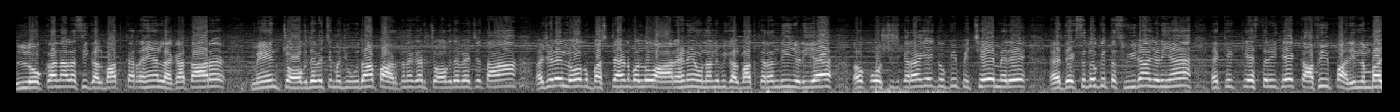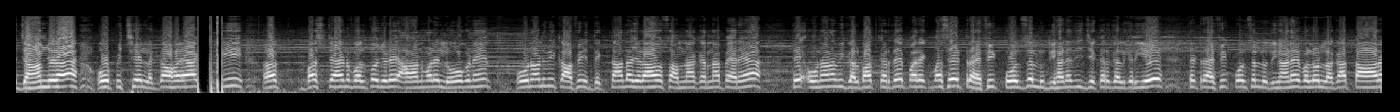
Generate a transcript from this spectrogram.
ਲੋਕਾਂ ਨਾਲ ਅਸੀਂ ਗੱਲਬਾਤ ਕਰ ਰਹੇ ਹਾਂ ਲਗਾਤਾਰ। ਮੇਨ ਚੌਕ ਦੇ ਵਿੱਚ ਮੌਜੂਦ ਆ ਭਾਰਤ ਨਗਰ ਚੌਕ ਦੇ ਵਿੱਚ ਤਾਂ ਜਿਹੜੇ ਲੋਕ ਬੱਸ ਸਟੈਂਡ ਵੱਲੋਂ ਆ ਰਹੇ ਨੇ ਉਹਨਾਂ ਨੂੰ ਵੀ ਗੱਲਬਾਤ ਕਰਨ ਦੀ ਜਿਹੜੀ ਹੈ ਅ, ਕੋਸ਼ਿਸ਼ ਕਰਾਂਗੇ ਕਿਉਂਕਿ ਪਿੱਛੇ ਮੇਰੇ ਦੇਖ ਸਕਦੇ ਹੋ ਕਿ ਤਸਵੀਰਾਂ ਜਿਹੜੀਆਂ ਕਿ ਕਿਸ ਤਰੀਕੇ ਕਾਫੀ ਭਾਰੀ ਲੰਬਾ ਜਾਮ ਜਿਹੜਾ ਹੈ ਉਹ ਪਿੱਛੇ ਲੱਗਾ ਹੋਇਆ ਹੈ ਕਿ ਬੱਸ ਸਟੈਂਡ ਵੱਲ ਤੋਂ ਜਿਹੜੇ ਆਉਣ ਵਾਲੇ ਲੋਕ ਨੇ ਉਹਨਾਂ ਨੂੰ ਵੀ ਕਾਫੀ ਦਿੱਕਤਾਂ ਦਾ ਜਿਹੜਾ ਉਹ ਸਾਹਮਣਾ ਕਰਨਾ ਪੈ ਰਿਹਾ ਤੇ ਉਹਨਾਂ ਨਾਲ ਵੀ ਗੱਲਬਾਤ ਕਰਦੇ ਪਰ ਇੱਕ ਪਾਸੇ ਟ੍ਰੈਫਿਕ ਪੁਲਿਸ ਲੁਧਿਆਣੇ ਦੀ ਜੇਕਰ ਗੱਲ ਕਰੀਏ ਤੇ ਟ੍ਰੈਫਿਕ ਪੁਲਿਸ ਲੁਧਿਆਣੇ ਵੱਲੋਂ ਲਗਾਤਾਰ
